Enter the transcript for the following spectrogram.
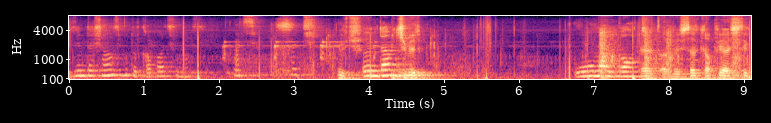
Bizim de şans budur. Kapı açılmaz. Aç. Aç. 3 Önden mi? 2 1 Oh my god. Evet arkadaşlar kapıyı açtık.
